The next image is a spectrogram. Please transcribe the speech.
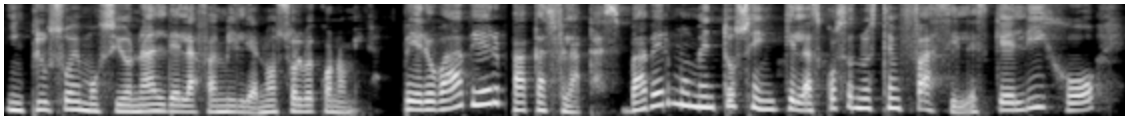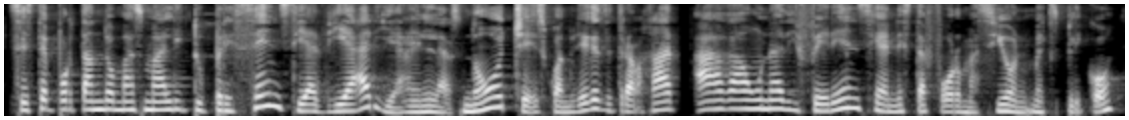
incluso emocional de la familia, no solo económica. Pero va a haber vacas flacas, va a haber momentos en que las cosas no estén fáciles, que el hijo se esté portando más mal y tu presencia diaria en las noches, cuando llegues de trabajar, haga una diferencia en esta formación, ¿me explico?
